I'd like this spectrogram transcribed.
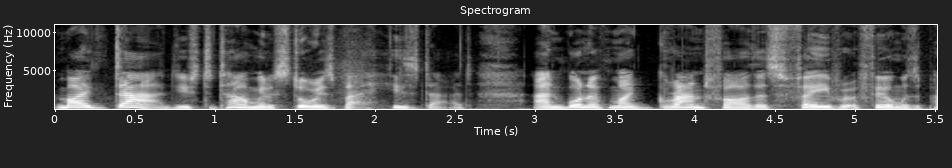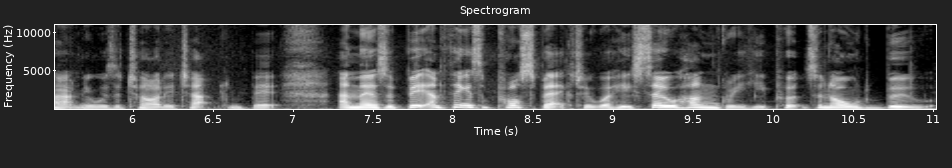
my dad used to tell me the stories about his dad, and one of my grandfather's favourite films apparently was a Charlie Chaplin bit. And there's a bit, I think it's a prospector where he's so hungry he puts an old boot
